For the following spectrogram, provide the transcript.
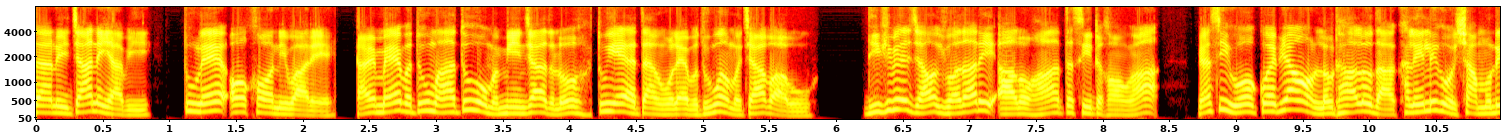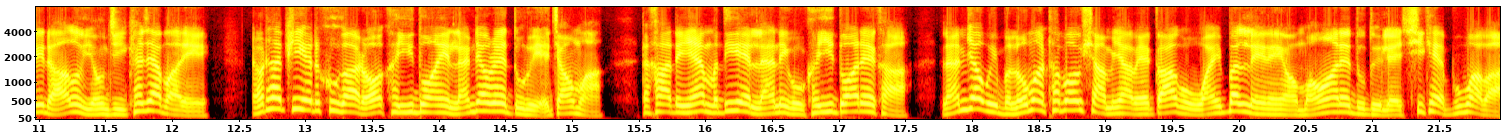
တန်တွေကြားနေရပြီးသူလည်းအော်ခေါ်နေပါတယ်။ဒါပေမဲ့ဘသူမှသူ့ကိုမမြင်ကြသလိုသူ့ရဲ့အတန်ကိုလည်းဘသူမှမကြားပါဘူး။ဒီဖြစ်ဖြစ်ကြောင့်ရွာသားတွေအားလုံးဟာတစီတကောင်က မျက်စိကိုကွယ်ပြောင်းအောင်လှုပ်ထားလို့သာခလေးလေးကိုရှာမွေးတာလို့ယုံကြည်ခဲ့ကြပါတယ်။နောက်ထပ်ဖြစ်ရတစ်ခုကတော့ခရီးသွားရင်လမ်းပြောင်းတဲ့သူတွေအကြောင်းမှာတခါတရံမသိတဲ့လမ်းတွေကိုခရီးသွားတဲ့အခါလမ်းပြောက်ပြီးဘလို့မှထွက်ပေါက်ရှာမရပဲကားကိုဝိုင်းပတ်လည်နေအောင်မောင်းရတဲ့သူတွေလည်းရှိခဲ့ဘူးမှာပါ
